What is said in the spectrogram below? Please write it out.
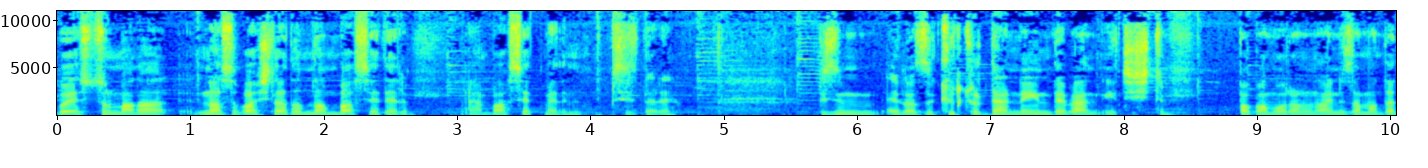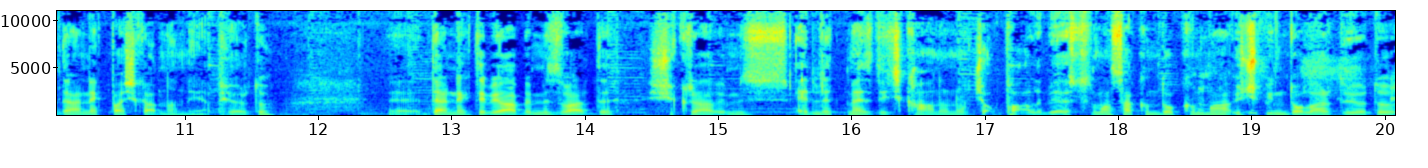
bu enstrümana nasıl başladığımdan bahsedelim. Yani bahsetmedim sizlere. Bizim Elazığ Kültür Derneği'nde ben yetiştim. Babam oranın aynı zamanda dernek başkanlığını yapıyordu. E, dernekte bir abimiz vardı. Şükrü abimiz elletmezdi hiç kanunu. Çok pahalı bir enstrüman sakın dokunma. 3000 dolar diyordu.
